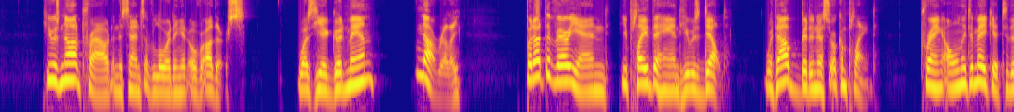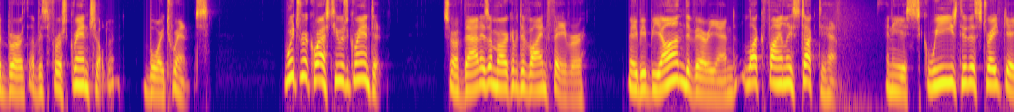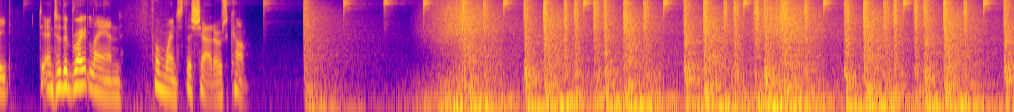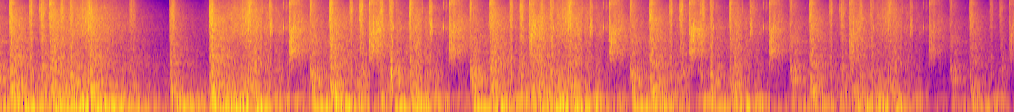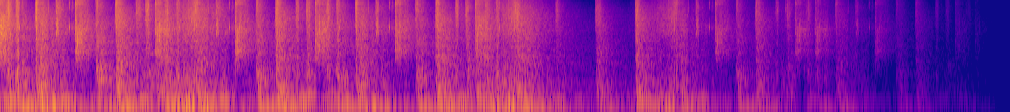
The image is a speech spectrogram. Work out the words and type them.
He was not proud in the sense of lording it over others. Was he a good man? Not really. But at the very end, he played the hand he was dealt, without bitterness or complaint, praying only to make it to the birth of his first grandchildren, boy twins. Which request he was granted. So if that is a mark of divine favor, maybe beyond the very end, luck finally stuck to him, and he is squeezed through the strait gate to enter the bright land from whence the shadows come.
